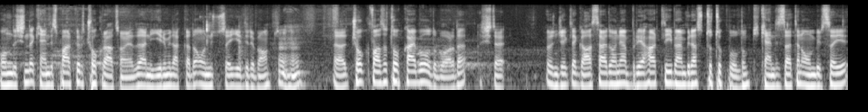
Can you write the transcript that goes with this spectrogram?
Onun dışında Candice Parker çok rahat oynadı. Hani 20 dakikada 13 sayı 7 rebound. Hı hı. Ee, çok fazla top kaybı oldu bu arada. İşte öncelikle Galatasaray'da oynayan Bria Hartley'i ben biraz tutuk buldum. Ki kendisi zaten 11 sayı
